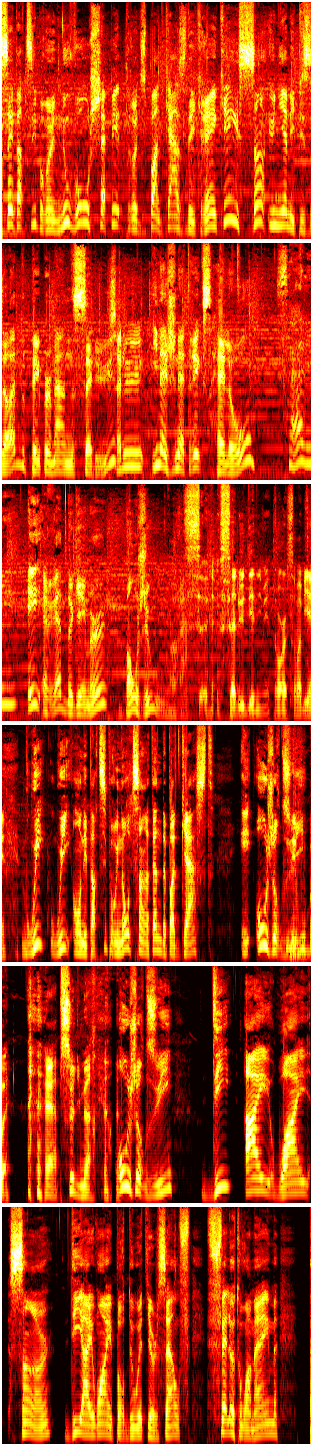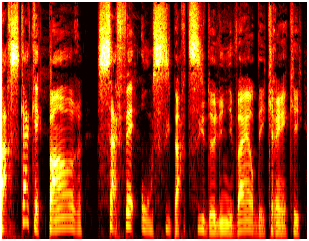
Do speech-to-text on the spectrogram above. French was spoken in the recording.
C'est parti pour un nouveau chapitre du podcast des crinqués, 101e épisode. Paperman, salut. Salut. Imaginatrix, hello. Salut. Et Red the Gamer, bonjour. S- Salut The Animator, ça va bien? Oui, oui, on est parti pour une autre centaine de podcasts. Et aujourd'hui, bien. absolument, aujourd'hui, DIY 101, DIY pour Do It Yourself, fais-le toi-même, parce qu'à quelque part, ça fait aussi partie de l'univers des crinqués.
